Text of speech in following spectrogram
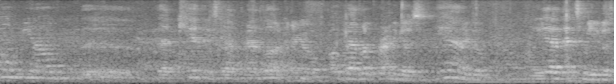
"Oh, you know, that kid who's got bad luck." And I go, "Oh, bad luck, Brian." He goes, "Yeah." And I go, "Oh, yeah, that's me." He goes,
